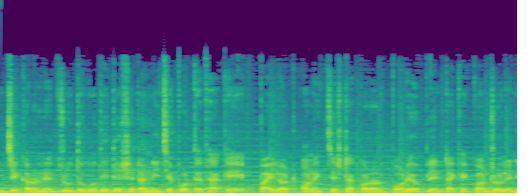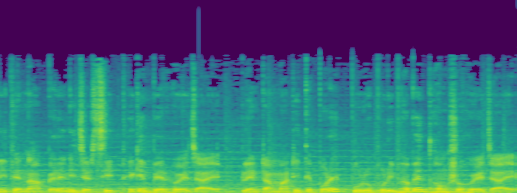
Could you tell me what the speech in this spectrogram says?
যে কারণে দ্রুত গতিতে সেটা নিচে পড়তে থাকে। পাইলট অনেক চেষ্টা করার পরেও প্লেনটাকে কন্ট্রোলে নিতে না পেরে নিজের সিট থেকে বের হয়ে যায়। প্লেনটা মাটিতে পড়ে পুরোপুরিভাবে ধ্বংস হয়ে যায়।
